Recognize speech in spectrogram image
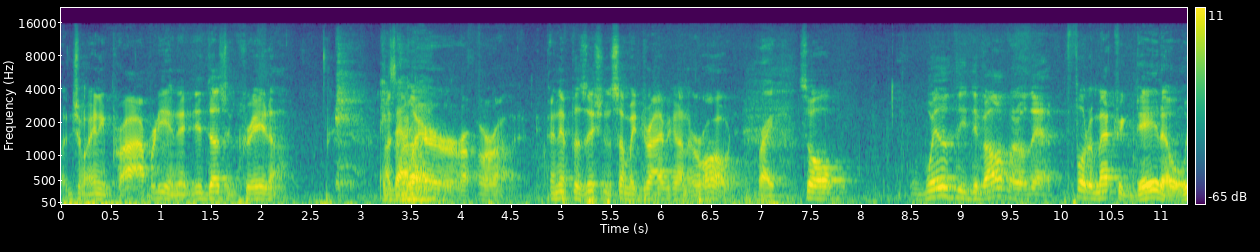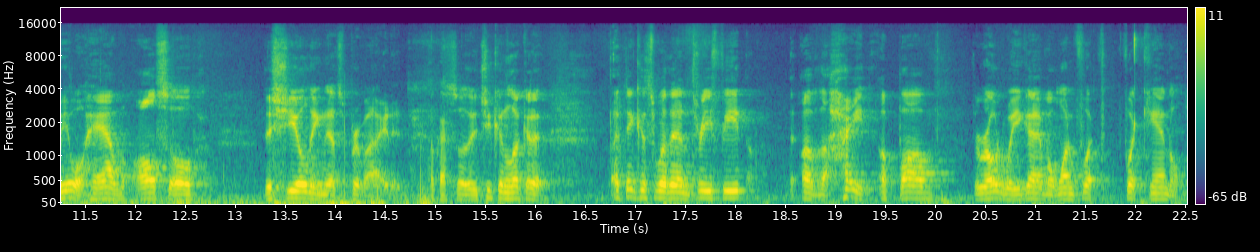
adjoining property, and it, it doesn't create a, a Exactly. glare or, or an imposition of somebody driving on the road. Right. So with the development of that photometric data, we will have also the shielding that's provided. Okay. So that you can look at it, I think it's within three feet of the height above the roadway, you gotta have a one foot, foot candle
